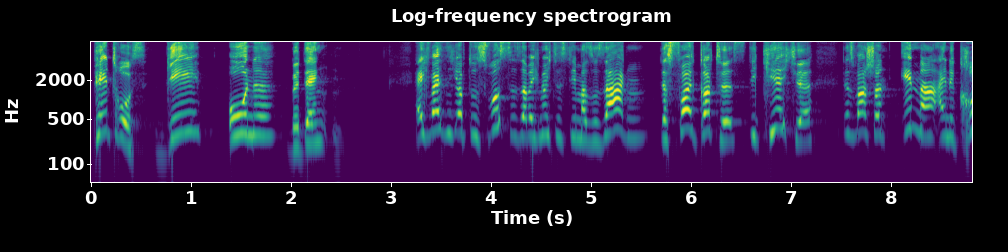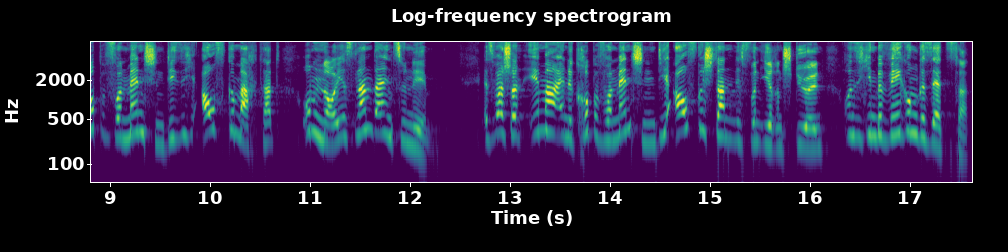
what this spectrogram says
Petrus, geh ohne Bedenken. Hey, ich weiß nicht, ob du es wusstest, aber ich möchte es dir mal so sagen. Das Volk Gottes, die Kirche, das war schon immer eine Gruppe von Menschen, die sich aufgemacht hat, um neues Land einzunehmen. Es war schon immer eine Gruppe von Menschen, die aufgestanden ist von ihren Stühlen und sich in Bewegung gesetzt hat.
